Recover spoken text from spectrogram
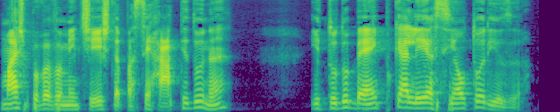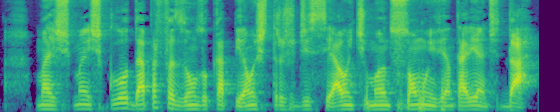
mas provavelmente extra para ser rápido, né? E tudo bem, porque a lei assim autoriza. Mas, mas Clô, dá para fazer um usucapião extrajudicial intimando só um inventariante? Dá.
